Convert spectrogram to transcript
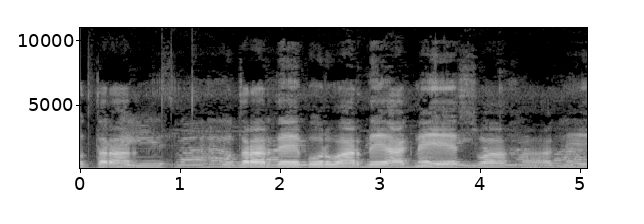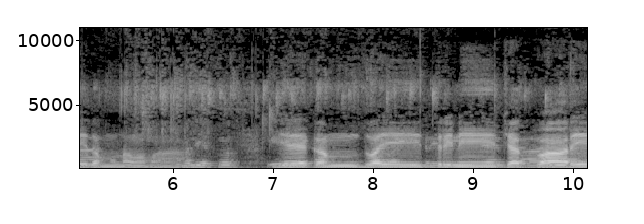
उत्तरार् उत्तरार्धे पूर्वार्धे आग्नेये स्वाहा आग्नेयदं नमः एकं द्वै त्रिनि चत्वारि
